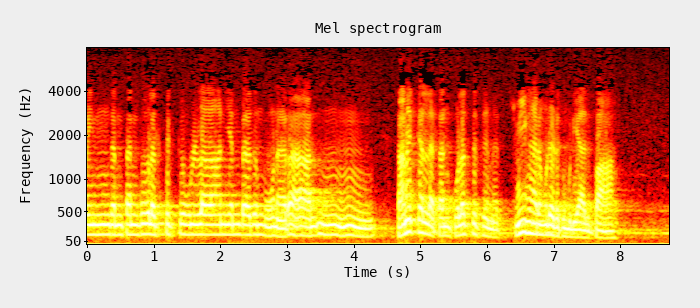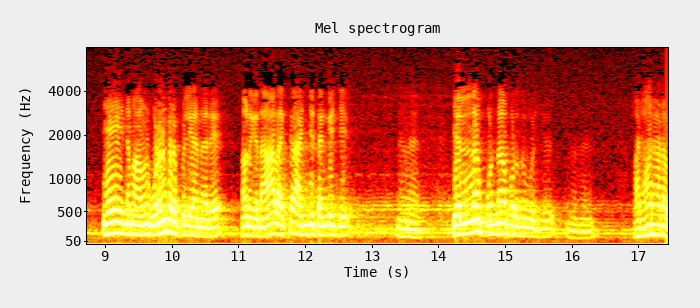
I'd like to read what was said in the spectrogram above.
மைந்தன் தன் குலத்துக்கு உள்ளான் என்பதும் உணரான். தனக்கல்ல தன் குலத்துக்கு சுவீகாரம் கூட எடுக்க முடியாதுப்பா. ஏய் நம்ம அவனுக்கு உடன்பிறப்பு இல்லையானாரு? அவனுக்கு நாலு அக்கா அஞ்சு தங்கச்சி. எல்லாம் பொண்ணா பிறந்து போச்சு. அடாராடா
